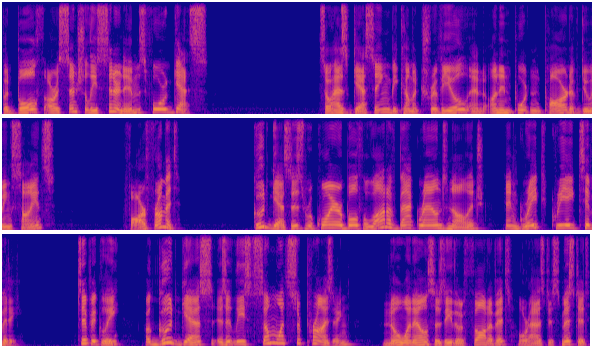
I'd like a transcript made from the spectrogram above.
but both are essentially synonyms for guess. So, has guessing become a trivial and unimportant part of doing science? Far from it. Good guesses require both a lot of background knowledge and great creativity. Typically, a good guess is at least somewhat surprising, no one else has either thought of it or has dismissed it,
